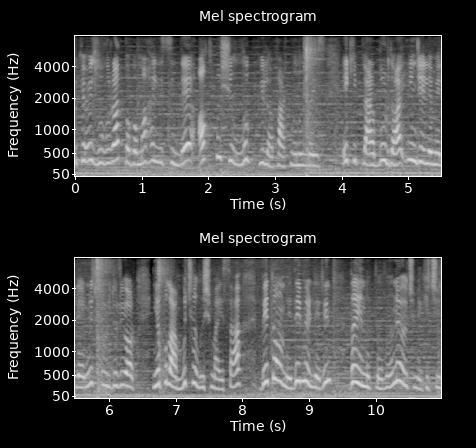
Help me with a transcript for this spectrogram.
Bakırköy Zuhurat Baba Mahallesi'nde 60 yıllık Gül Apartmanı'ndayız. Ekipler burada incelemelerini sürdürüyor. Yapılan bu çalışma ise beton ve demirlerin dayanıklılığını ölçmek için.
